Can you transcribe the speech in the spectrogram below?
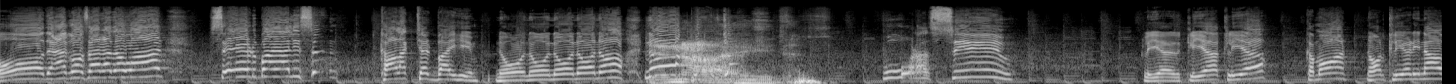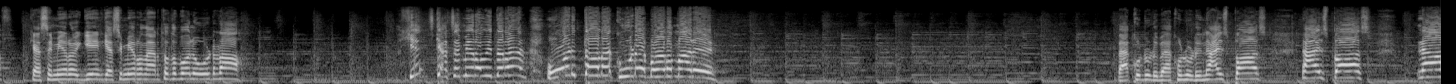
Oh, there goes another one. Saved by Allison. Collected by him. No, no, no, no, no. No! What a save! Clear, clear, clear. Come on. Not cleared enough. Casemiro again. Casemiro നേരത്തെ പോലെ ഓടടാ Yes, Casemiro with the run. ഓടിത്താടാ കൂടെ ബേടന്മാരെ ബാക്കോട്ടോട് ബാക്കോട്ടോട് nice pass nice pass now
